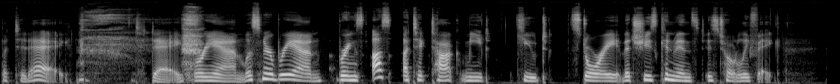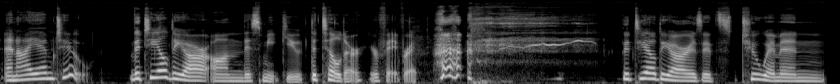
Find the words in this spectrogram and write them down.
But today, today, Brienne, listener Brienne, brings us a TikTok meet cute story that she's convinced is totally fake. And I am too. The TLDR on this meet cute, the Tilder, your favorite. the TLDR is it's two women.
